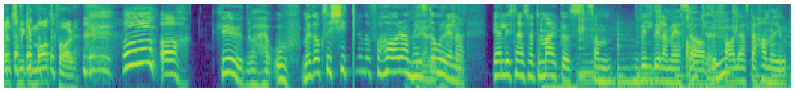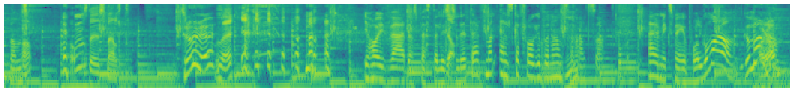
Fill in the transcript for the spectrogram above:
har inte så mycket mat kvar. Åh, gud vad uh. Men det är också kittlande att få höra de här historierna. Vi har en lyssnare som heter Marcus som vill dela med sig av Okej. det farligaste han har gjort någonsin. hoppas det är snällt. Tror du? Nej. Jag har ju världens bästa lyssnare. Det är därför man älskar frågebonanzan Mm. alltså. Här är Mix Megapol. God morgon! God morgon.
